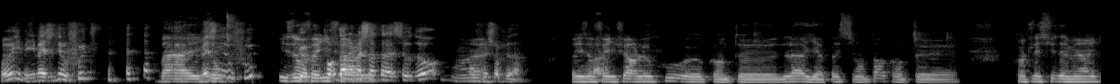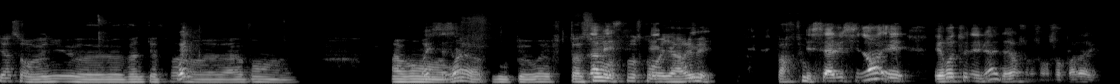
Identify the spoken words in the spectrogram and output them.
Oui, mais imaginez au foot. Bah, imaginez ont, au foot. Ils ont failli pendant faire les matchs internationaux, on fait le championnat. Ils ont failli faire le coup euh, quand là, il n'y a pas si longtemps, quand quand les Sud-Américains sont revenus euh, 24 heures euh, avant. Euh, avant oui, donc, de toute façon, je pense qu'on va y arriver. Partout. Et c'est hallucinant. Et, et, retenez bien, d'ailleurs, j'en parlais avec,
